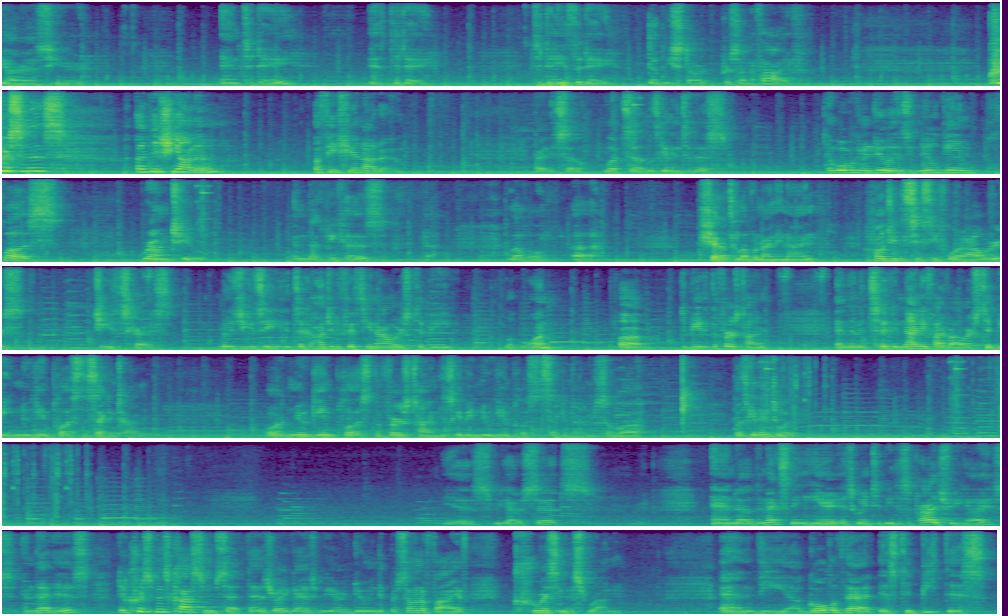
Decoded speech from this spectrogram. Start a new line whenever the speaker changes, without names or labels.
PRS here. And today is the day. Today is the day that we start Persona 5. Christmas Ediciono Aficionado. Alright, so let's uh, let's get into this. And what we're gonna do is new game plus round two. And that's because level uh shout out to level 99 164 hours. Jesus christ. But as you can see it took 115 hours to beat level 1 uh, to beat it the first time and then it took 95 hours to beat new game plus the second time. Or new game plus the first time. This is gonna be new game plus the second time. So uh let's get into it. Yes we got our sets and uh, the next thing here is going to be the surprise for you guys, and that is the Christmas costume set. That is right, guys. We are doing the Persona 5 Christmas run. And the uh, goal of that is to beat this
